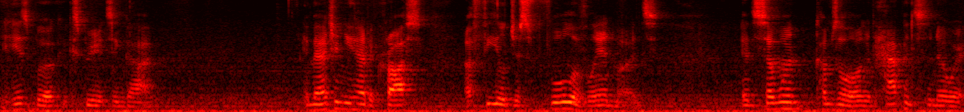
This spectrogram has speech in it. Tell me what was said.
in his book, Experiencing God. Imagine you had to cross a field just full of landmines, and someone comes along and happens to know where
